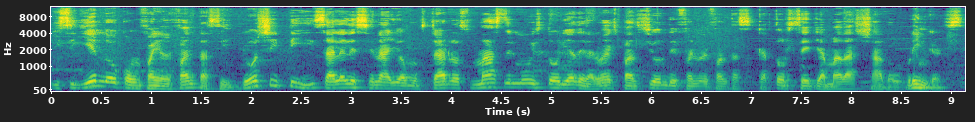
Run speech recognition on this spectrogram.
Y siguiendo con Final Fantasy, Yoshi P sale al escenario a mostrarnos más del modo historia de la nueva expansión de Final Fantasy XIV llamada Shadowbringers,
